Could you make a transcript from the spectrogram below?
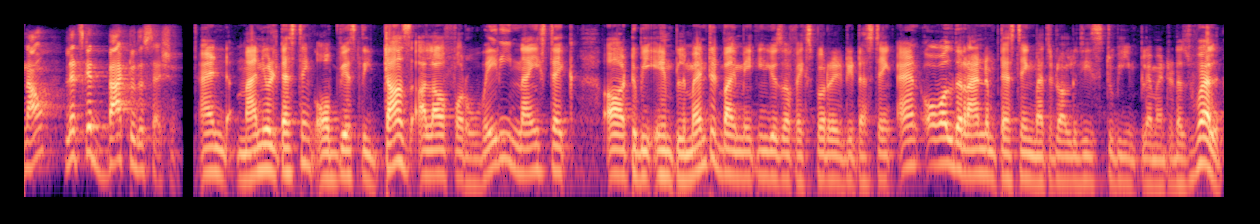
Now, let's get back to the session. And manual testing obviously does allow for very nice tech uh, to be implemented by making use of exploratory testing and all the random testing methodologies to be implemented as well.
